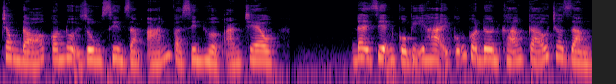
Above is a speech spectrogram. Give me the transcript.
trong đó có nội dung xin giảm án và xin hưởng án treo. Đại diện của bị hại cũng có đơn kháng cáo cho rằng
